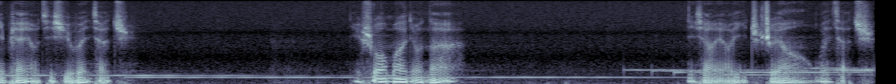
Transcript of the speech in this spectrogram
你偏要继续问下去。你说嘛，牛奶？想要一直这样问下去？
